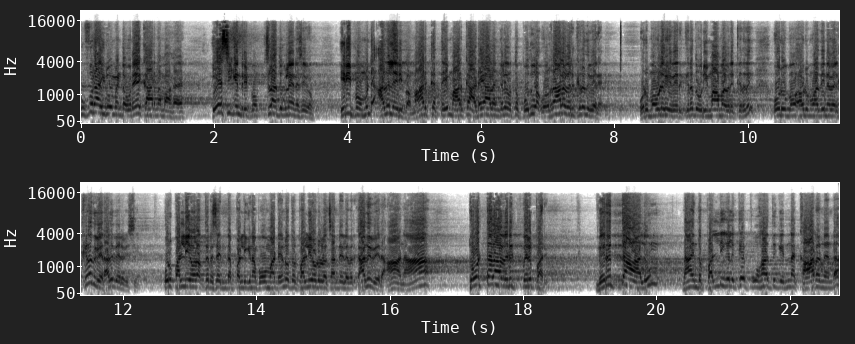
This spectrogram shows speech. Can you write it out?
குஃபராயிருவோம் என்ற ஒரே காரணமாக ஏசிக்கின்றிருப்போம் இஸ்லாத்துக்குள்ள என்ன செய்வோம்? இருப்போம் அதுல இருப்போம். மார்க்கத்தை மார்க்க அடையாளங்களை ஒத்த பொதுவாக ஒரு ஆள இருக்கிறது வேற. ஒரு மௌலவி இருக்கிறது ஒரு இமாமம் இருக்கிறது ஒரு ஒரு மதினம் இருக்கிறது வேறு அது வேற விஷயம். ஒரு பள்ளியோட ஒருத்தர் சரி இந்த பள்ளிக்கு நான் போக மாட்டேன்னு ஒருத்தர் பள்ளியோட உள்ள சண்டையில் இருக்கு அது வேறு. ஆனா டோட்டலா வெறு வெறுப்பாரு. வெறுத்தாலும் நான் இந்த பள்ளிகளுக்கே போகாததுக்கு என்ன காரணம்டா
